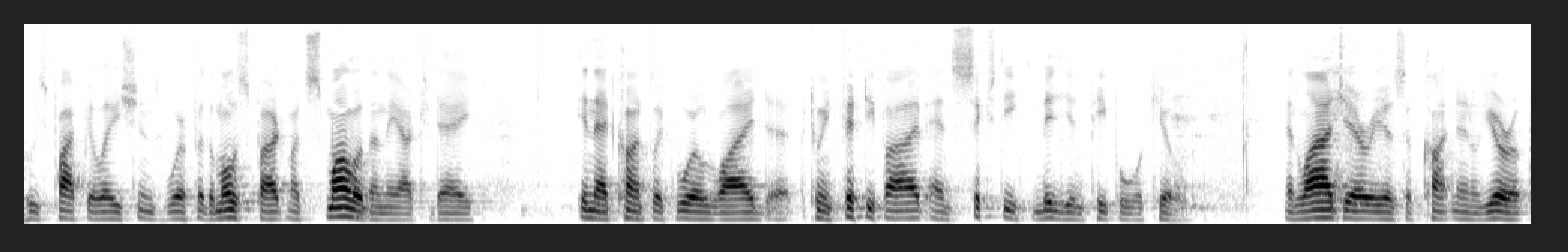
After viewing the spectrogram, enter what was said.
whose populations were, for the most part, much smaller than they are today. In that conflict worldwide, uh, between 55 and 60 million people were killed. And large areas of continental Europe,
